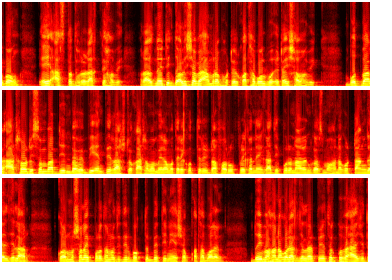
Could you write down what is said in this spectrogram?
এবং এই আস্থা ধরে রাখতে হবে। রাজনৈতিক দল হিসাবে আমরা ভোটের কথা বলব, এটাই স্বাভাবিক। বুধবার আঠারো ডিসেম্বর দিনব্যাপী বিএনপির রাষ্ট্র কাঠামো মেরামতের একত্রিশ দফা রূপরেখা নিয়ে গাজীপুর ও নারায়ণগঞ্জ মহানগর টাঙ্গাইল জেলার কর্মশালায় প্রধান অতিথির বক্তব্যে তিনি এসব কথা বলেন। দুই মহানগর এক জেলার পৃথকভাবে আয়োজিত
